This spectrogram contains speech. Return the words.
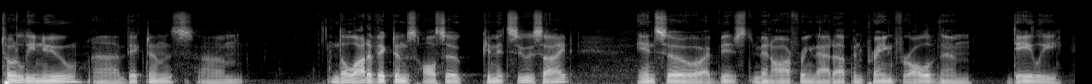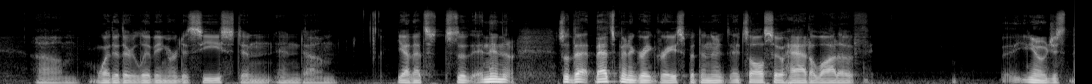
totally new uh, victims um, and a lot of victims also commit suicide. And so i've been, just been offering that up and praying for all of them daily um, whether they're living or deceased. And and um, yeah that's so and then so that that's been a great grace but then it's also had a lot of you know just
